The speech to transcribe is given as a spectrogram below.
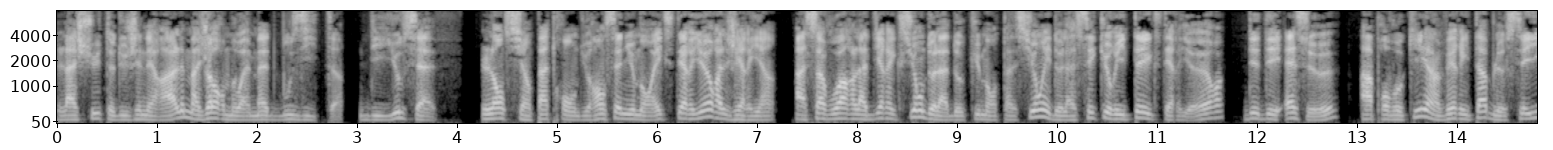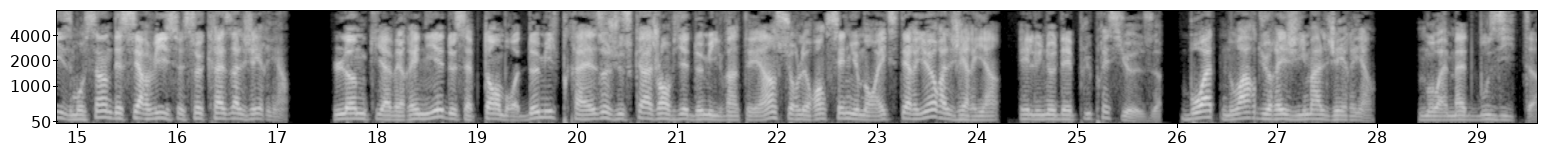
La chute du général-major Mohamed Bouzid, dit Youssef, l'ancien patron du renseignement extérieur algérien, à savoir la direction de la documentation et de la sécurité extérieure, DDSE, a provoqué un véritable séisme au sein des services secrets algériens. L'homme qui avait régné de septembre 2013 jusqu'à janvier 2021 sur le renseignement extérieur algérien, est l'une des plus précieuses boîtes noires du régime algérien. Mohamed Bouzid,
